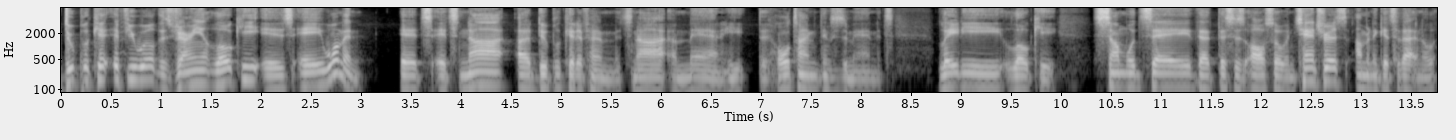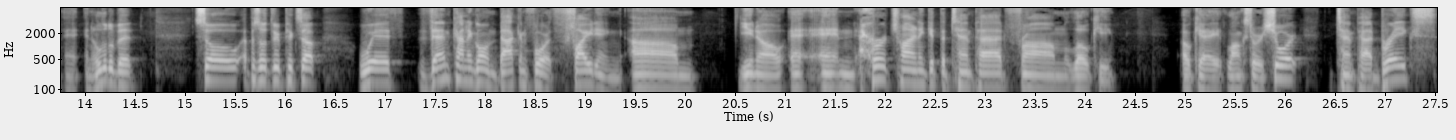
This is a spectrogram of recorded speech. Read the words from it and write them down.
duplicate, if you will, this variant Loki is a woman. It's it's not a duplicate of him. It's not a man. He the whole time he thinks he's a man. It's Lady Loki. Some would say that this is also Enchantress. I'm going to get to that in a, in a little bit. So episode three picks up with them kind of going back and forth, fighting. Um, you know, and, and her trying to get the TemPad from Loki. Okay, long story short, the TemPad breaks.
